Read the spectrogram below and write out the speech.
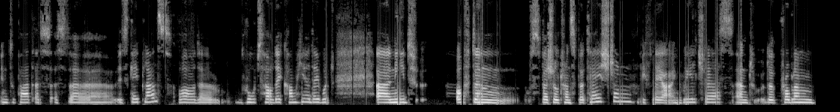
into part as as uh, escape plans or the routes how they come here. They would uh, need often special transportation if they are in wheelchairs, and the problem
